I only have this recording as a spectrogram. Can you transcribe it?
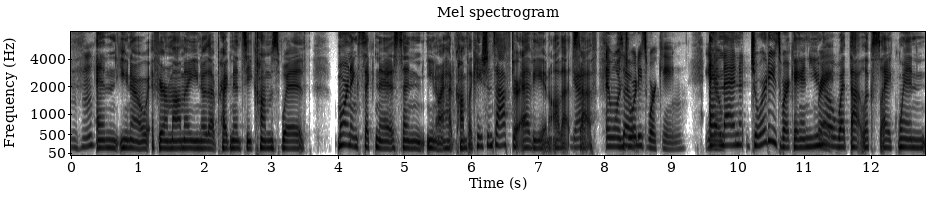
Mhm. And, you know, if you're a mama, you know that pregnancy comes with morning sickness. And, you know, I had complications after Evie and all that Yeah. stuff. And when So- Jordi's working, you and know, then Jordi's working, and you know what that looks like when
